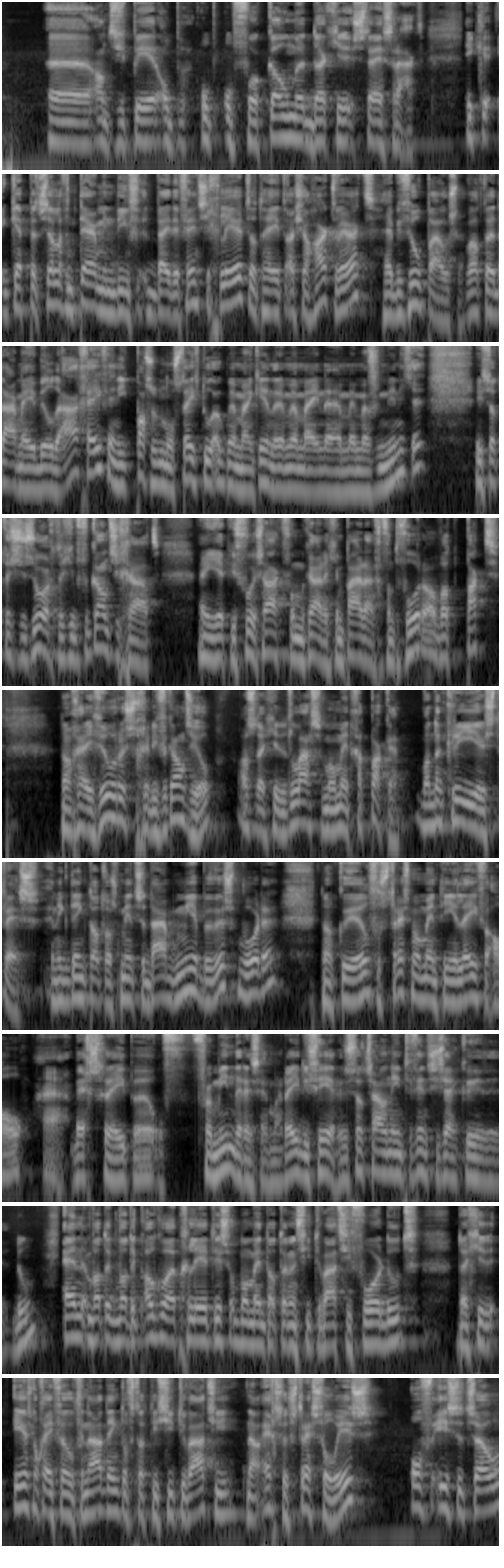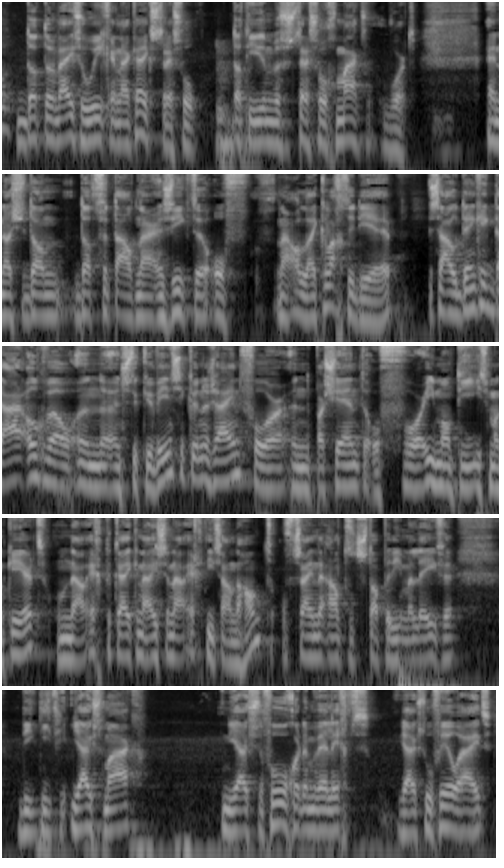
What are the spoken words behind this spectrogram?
eh, anticiperen, op, op, op voorkomen dat je stress raakt. Ik, ik heb het zelf een term in die, bij Defensie geleerd. Dat heet als je hard werkt, heb je veel pauze. Wat we daarmee wilden aangeven, en die passen we nog steeds toe, ook met mijn kinderen en met mijn, eh, met mijn vriendinnetje. Is dat als je zorgt dat je op vakantie gaat en je hebt je voor zaken voor elkaar, dat je een paar dagen van tevoren al wat pakt. Dan ga je veel rustiger die vakantie op. Als dat je het laatste moment gaat pakken. Want dan creëer je stress. En ik denk dat als mensen daar meer bewust worden. dan kun je heel veel stressmomenten in je leven al ja, wegstrepen. of verminderen, zeg maar, reduceren. Dus dat zou een interventie zijn, kun je doen. En wat ik, wat ik ook wel heb geleerd is. op het moment dat er een situatie voordoet. dat je er eerst nog even over nadenkt. of dat die situatie nou echt zo stressvol is. Of is het zo dat de wijze hoe ik er naar kijk stressvol. dat die stressvol gemaakt wordt. En als je dan dat vertaalt naar een ziekte of, naar allerlei klachten die je hebt, zou denk ik daar ook wel een, een stukje winst in kunnen zijn voor een patiënt of voor iemand die iets mankeert. Om nou echt te kijken, nou is er nou echt iets aan de hand? Of zijn er een aantal stappen die in mijn leven die ik niet juist maak, in de juiste volgorde wellicht, juist hoeveelheid,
